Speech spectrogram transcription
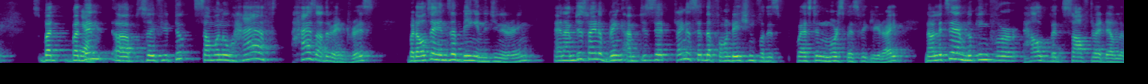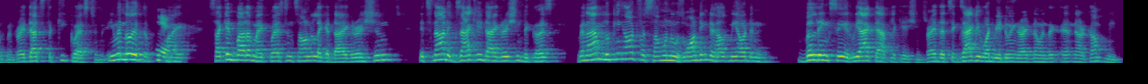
But but Yeah. then uh, so if you took someone who have has other interests, but also ends up being in engineering, and I'm just trying to bring I'm just set, trying to set the foundation for this question more specifically, right? Now let's say I'm looking for help with software development, right? That's the key question. Even though the, Yeah. my second part of my question sounded like a digression, it's not exactly digression because when I'm looking out for someone who's wanting to help me out in building, say, React applications, right? That's exactly what we're doing right now in, the, in our company.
